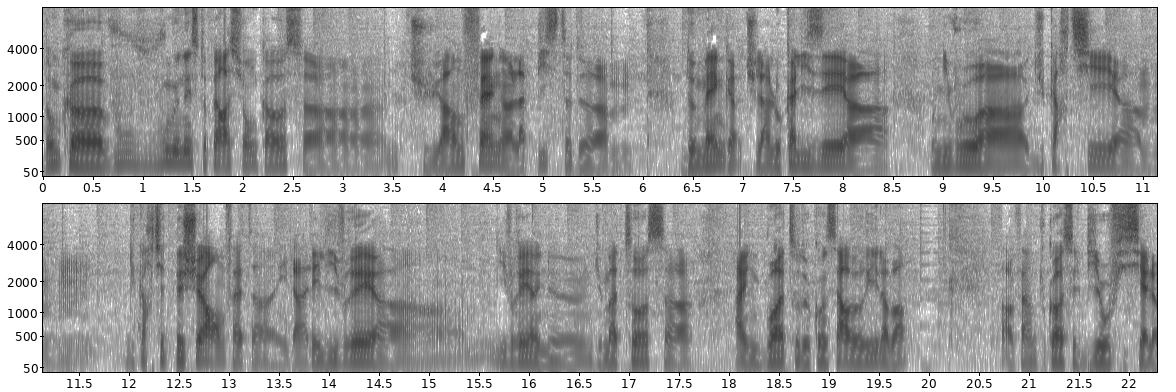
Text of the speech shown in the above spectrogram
Donc euh, vous, menez cette opération Chaos, euh, tu as enfin la piste de, euh, Meng, tu l'as localisé euh, au niveau du quartier du quartier de pêcheurs en fait. hein. Il a allé livrer, livrer du matos à une boîte de conserverie là-bas. Enfin en tout cas c'est le billet officiel.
